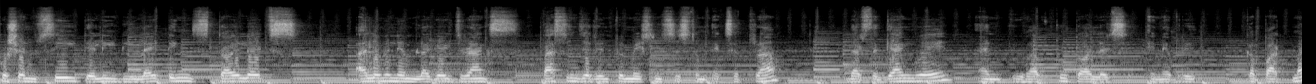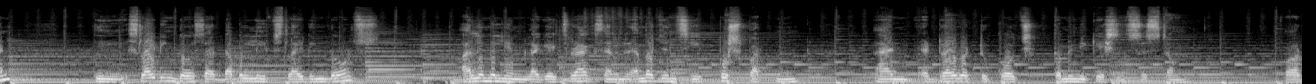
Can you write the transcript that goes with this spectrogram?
cushioned seat, LED lightings, toilets, aluminum luggage racks, passenger information system, etc. That's the gangway, and you have two toilets in every compartment. The sliding doors are double leaf sliding doors, aluminum luggage racks, and an emergency push button, and a driver to coach communication system for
